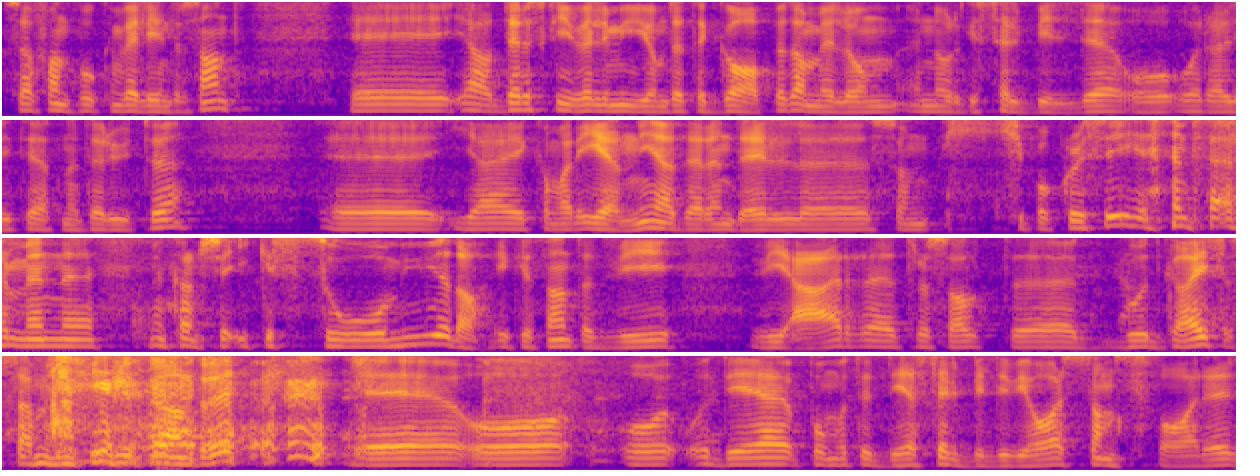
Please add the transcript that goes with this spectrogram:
så jeg fant boken veldig interessant. Ja, dere skriver veldig mye om dette gapet da, mellom Norges selvbilde og, og, realitetene der ute. jeg kan være enig i at det er en del sånn hypocrisy der, men, men, kanskje ikke så mye. da, ikke sant? At vi vi er uh, tross alt good guys sammenlignet med andre. Og, og, og, det, på en måte, det selvbildet vi har, samsvarer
